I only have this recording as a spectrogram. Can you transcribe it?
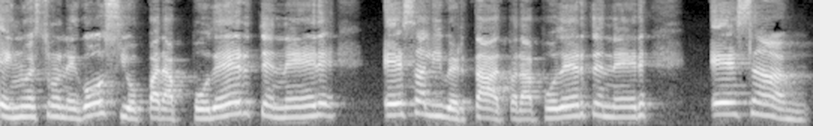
en nuestro negocio para poder tener esa libertad, para poder tener esa,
